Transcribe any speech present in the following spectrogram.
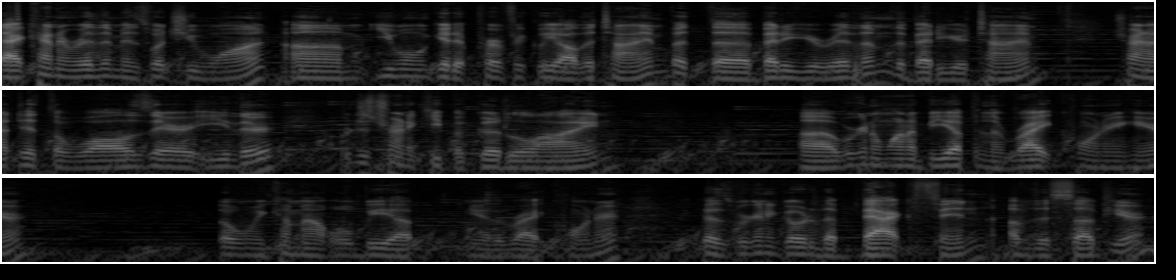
That kind of rhythm is what you want. Um, you won't get it perfectly all the time, but the better your rhythm, the better your time. Try not to hit the walls there either. We're just trying to keep a good line. Uh, we're going to want to be up in the right corner here. So when we come out, we'll be up near the right corner because we're going to go to the back fin of the sub here.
